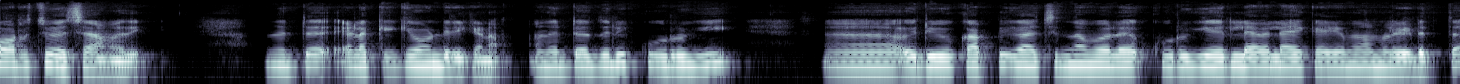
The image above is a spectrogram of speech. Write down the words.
കുറച്ച് വെച്ചാൽ മതി. എന്നിട്ട് ഇളക്കിക്കൊണ്ടിരിക്കണം. എന്നിട്ട് അതൊരു കുറുകി ഒരു കപ്പി കാച്ചുന്ന പോലെ കുറുകി ഒരു ലെവലായി കഴിയുമ്പോൾ നമ്മളെടുത്ത്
